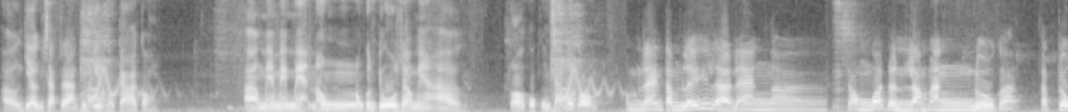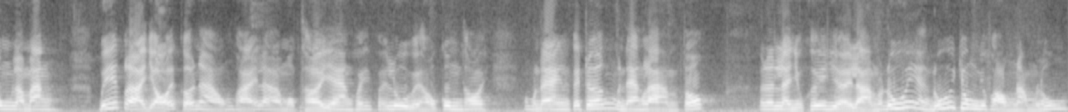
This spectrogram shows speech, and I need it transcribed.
Ờ dẫn sách ra cái chuyện kho cá con. Ờ mẹ mẹ mẹ, nấu nấu canh chua sao mẹ? Ờ đó, có cuốn sách đấy con. Mình đang tâm lý là đang ờ, trong quá trình làm ăn được á, tập trung làm ăn. Biết là giỏi cỡ nào cũng phải là một thời gian phải phải lui về hậu cung thôi. Mình đang, cái trớn mình đang làm tốt cho nên là nhiều khi về làm nó đuối đuối chung vô phòng nằm luôn.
